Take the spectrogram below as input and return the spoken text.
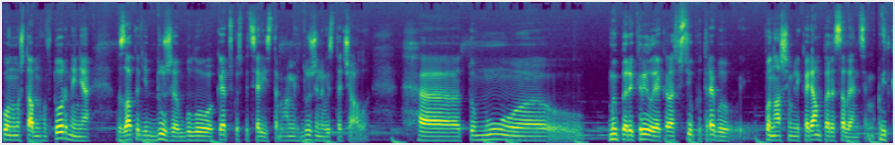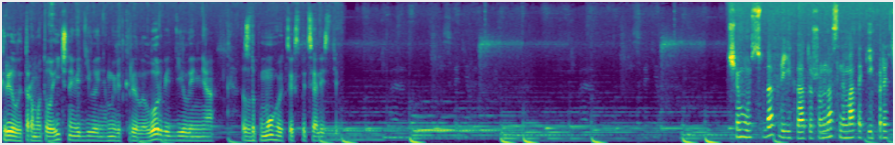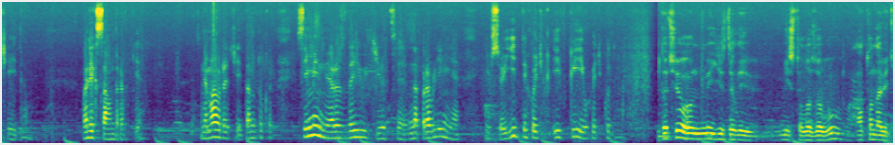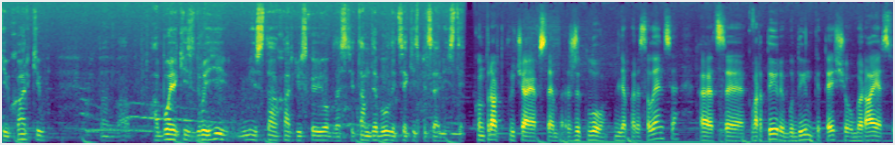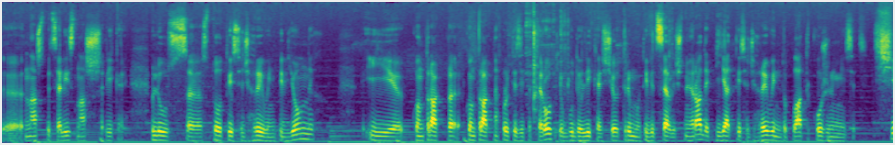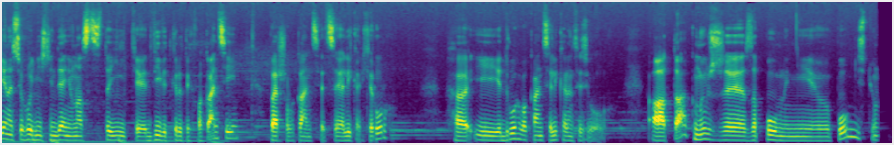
повномасштабного вторгнення в закладі дуже було кепсько спеціалістам, нам їх дуже не вистачало. Е, Тому е, ми перекрили якраз всю потребу по нашим лікарям-переселенцям. Відкрили травматологічне відділення, ми відкрили лор-відділення з допомогою цих спеціалістів. Чому сюди приїхала? Тому що в нас нема таких врачей там, в Олександровці. Нема врачей. Там тільки сімейні роздають оце направлення і все. Їдьте хоч і в Київ, хоч куди. До цього ми їздили в місто Лозову, а то навіть і в Харків, або якісь другі міста Харківської області, там, де були ці якісь спеціалісти. Контракт включає в себе житло для переселенця, е, це квартири, будинки, те, що обирає е, наш спеціаліст, наш лікар. Плюс е, 100 тисяч гривень підйомних. І контракт, контракт на протязі 5 років буде лікар ще отримувати від селищної ради 5 тисяч гривень доплати кожен місяць. Ще на сьогоднішній день у нас стоїть е, дві відкритих вакансії. Перша вакансія це лікар-хірург, е, і друга вакансія лікар-анестезіолог. А так ми вже заповнені повністю.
